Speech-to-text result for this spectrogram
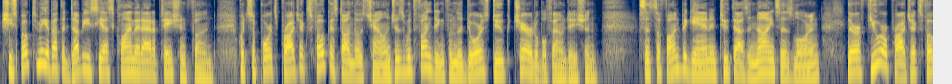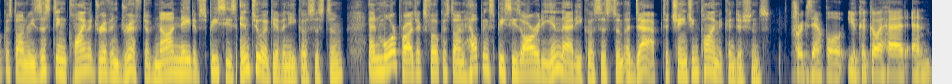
She spoke to me about the WCS Climate Adaptation Fund, which supports projects focused on those challenges with funding from the Doris Duke Charitable Foundation. Since the fund began in 2009, says Lauren, there are fewer projects focused on resisting climate driven drift of non native species into a given ecosystem, and more projects focused on helping species already in that ecosystem adapt to changing climate conditions. For example, you could go ahead and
